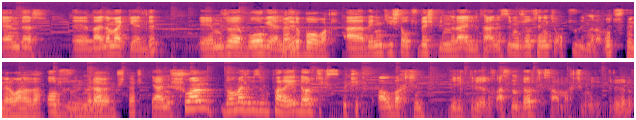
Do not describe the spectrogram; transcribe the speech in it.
Ender e, Dynamic geldi. E, Müjo'ya Bo geldi. Bende bo var. E, benimki işte 35 bin lira 50 tanesi. Müjo seninki 30 bin lira mı? 30 bin lira bana da. 30 bin bin lira. vermişler. Yani şu an normalde biz bu parayı 4x, 3x almak için biriktiriyorduk. Aslında 4x almak için biriktiriyorduk.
